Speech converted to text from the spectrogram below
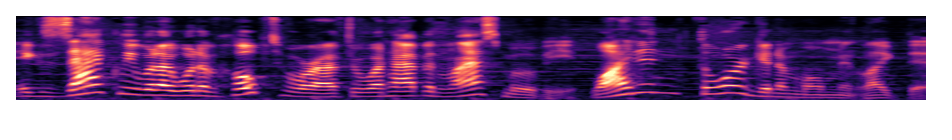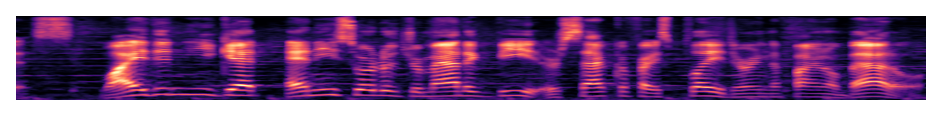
Exactly what I would have hoped for after what happened last movie. Why didn't Thor get a moment like this? Why didn't he get any sort of dramatic beat or sacrifice play during the final battle?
